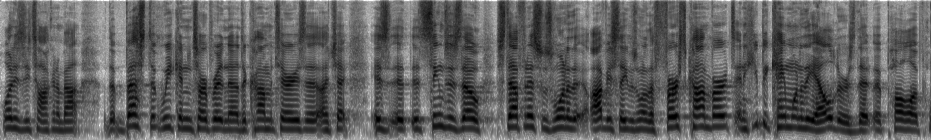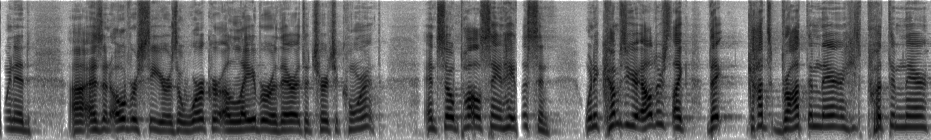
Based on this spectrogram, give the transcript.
What is he talking about? The best that we can interpret in the, other commentaries that I checked is it, it, seems as though Stephanas was one of the, obviously, he was one of the first converts, and he became one of the elders that, that Paul appointed uh, as an overseer, as a worker, a laborer there at the church of Corinth. And so Paul's saying, hey, listen, when it comes to your elders, like they, God's brought them there, he's put them there.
